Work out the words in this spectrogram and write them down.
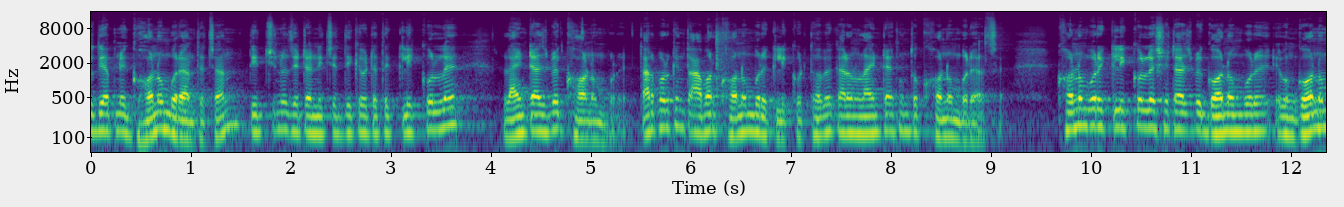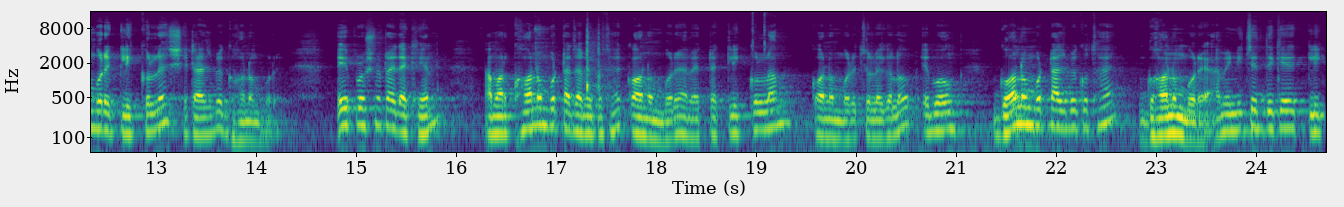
যদি আপনি ঘ নম্বরে আনতে চান তীরচিহ্ন যেটা নিচের দিকে ওটাতে ক্লিক করলে লাইনটা আসবে খ নম্বরে। তারপর কিন্তু আবার খ নম্বরে ক্লিক করতে হবে, কারণ লাইনটা এখন তো খ নম্বরে আছে। খ নম্বরে ক্লিক করলে সেটা আসবে গ নম্বরে এবং গ নম্বরে ক্লিক করলে সেটা আসবে ঘ নম্বরে। এই প্রশ্নটায় দেখেন, আমার খ নম্বরটা যাবে কোথায়? ক নম্বরে। আমি একটা ক্লিক করলাম, ক নম্বরে চলে গেল এবং গ নম্বরটা আসবে কোথায়? ঘ নম্বরে। আমি নিচের দিকে ক্লিক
